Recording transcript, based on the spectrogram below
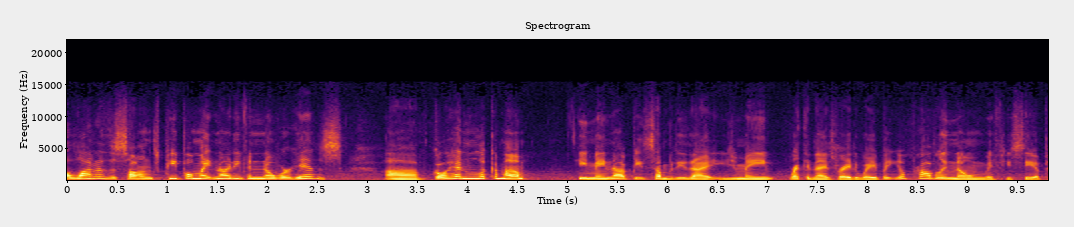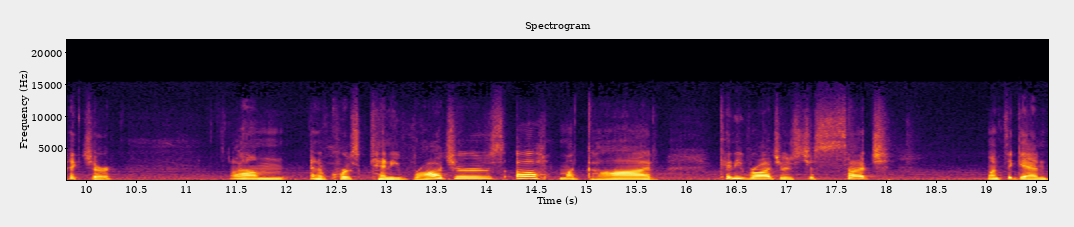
a lot of the songs people might not even know were his. Uh, go ahead and look him up. He may not be somebody that you may recognize right away, but you'll probably know him if you see a picture. Um, and of course, Kenny Rogers. Oh my God. Kenny Rogers, just such, once again,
